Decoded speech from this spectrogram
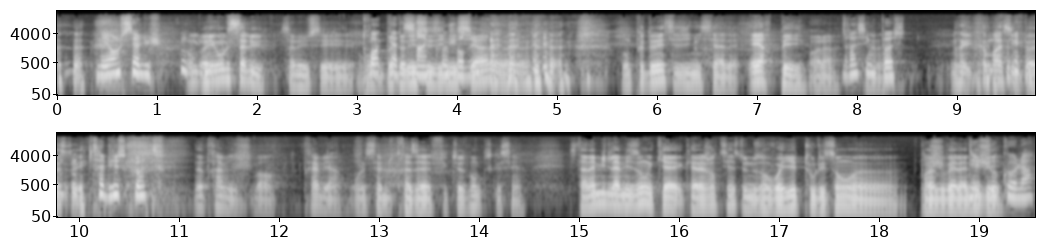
Mais on le salue. mais on le salue. Salut, c'est. Trois, on peut donner ses initiales. euh, On peut donner ses initiales. RP. voilà. Racing Voilà. Post. Oui, comme Racing Post, oui. Salut Scott. Notre ami. Bon, très bien. On le salue très affectueusement parce que c'est c'est un ami de la maison et qui a, qui a la gentillesse de nous envoyer tous les ans euh, pour la nouvelle année Des des, chocolats.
